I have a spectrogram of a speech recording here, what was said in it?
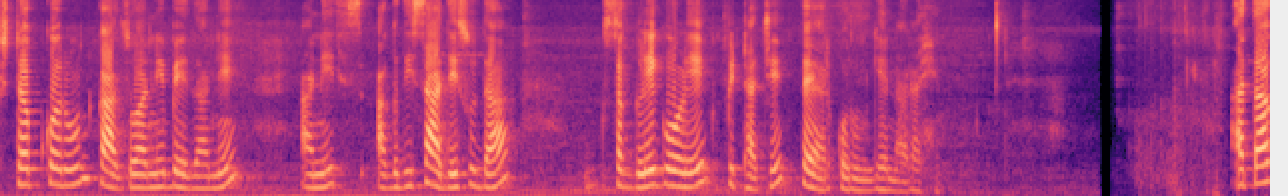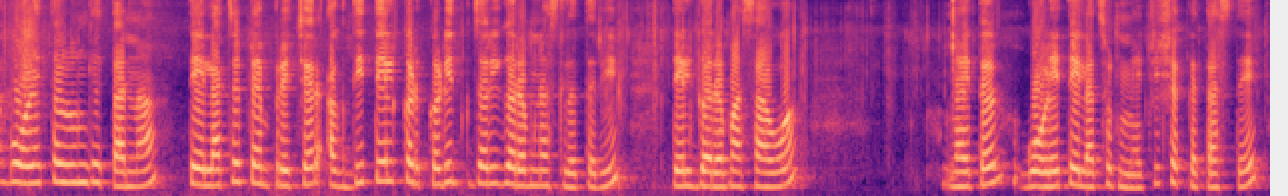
स्टप करून काजू आणि बेदाणे आणि अगदी साधेसुद्धा सगळे गोळे पिठाचे तयार करून घेणार आहे. आता गोळे तळून घेताना तेलाचं टेम्परेचर अगदी तेल कडकडीत जरी गरम नसलं तरी तेल गरम असावं. नाहीतर गोळे तेलात सुटण्याची शक्यता असते.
